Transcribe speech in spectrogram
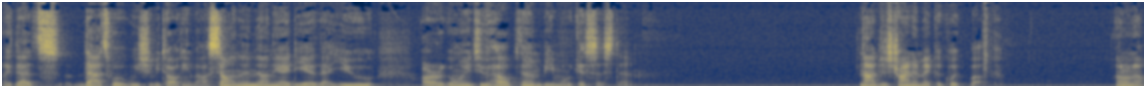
Like that's that's what we should be talking about. Selling them on the idea that you are going to help them be more consistent. Not just trying to make a quick buck. I don't know.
